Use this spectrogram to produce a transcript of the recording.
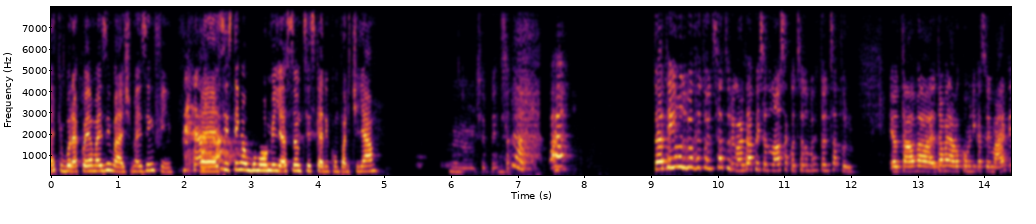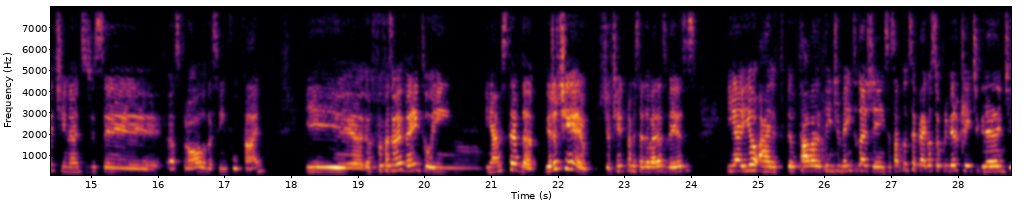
É que o buraco é mais embaixo, mas enfim. É, vocês têm alguma humilhação que vocês querem compartilhar? Hum, deixa eu pensar. Ah, eu tenho uma do meu retorno de Saturno. Agora eu tava pensando, nossa, aconteceu no meu retorno de Saturno. Eu tava, eu trabalhava comunicação e marketing, né, antes de ser astróloga, assim, full time. E eu fui fazer um evento em, em Amsterdã. Eu já tinha, eu já tinha ido para Amsterdã várias vezes. E aí eu, ah, eu, tava atendimento da agência. Sabe quando você pega o seu primeiro cliente grande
